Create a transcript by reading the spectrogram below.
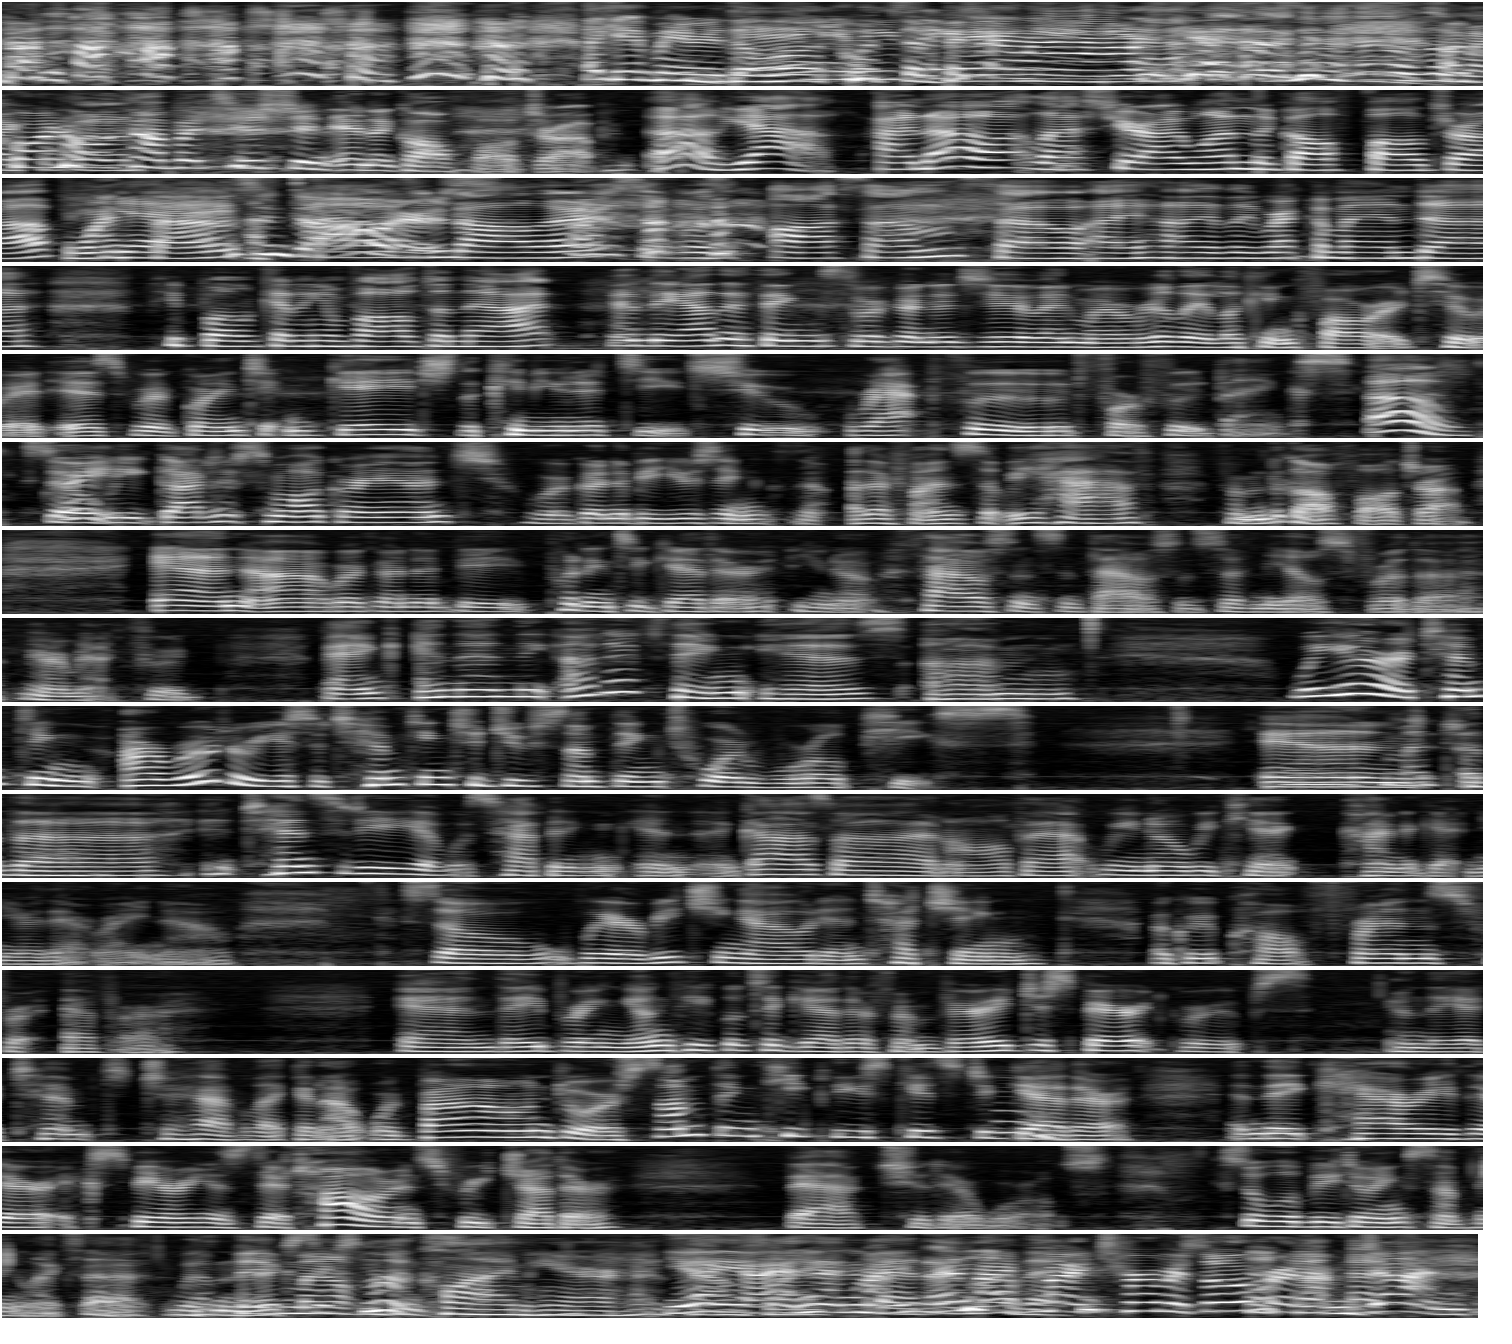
I give Mary the look with the banging. around. Yeah. Yes. The a microphone. cornhole competition and a golf ball drop. Oh yeah, I know. Last year I won the golf ball drop. $1,000. $1,000. It was awesome. So I highly recommend uh, people getting involved in that. And the other things we're going to do, and we're really looking forward to it, is we're going to engage the community to wrap food for food banks. Oh, So great. we got a small grant. We're going to be using the other funds that we have from the golf ball drop, and uh, we're going to be putting together, you know, thousands and thousands of meals for the Merrimack Food Bank. And then the other thing is. Um, we are attempting, our Rotary is attempting to do something toward world peace. And mentioned the intensity of what's happening in, in Gaza and all that, we know we can't kind of get near that right now. So we're reaching out and touching a group called Friends Forever. And they bring young people together from very disparate groups and they attempt to have like an outward bound or something keep these kids together and they carry their experience, their tolerance for each other back to their worlds. So we'll be doing something like a, that a within the big next six months. climb here. Yeah, yeah, like, and then my, then my, my term is over and I'm done.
